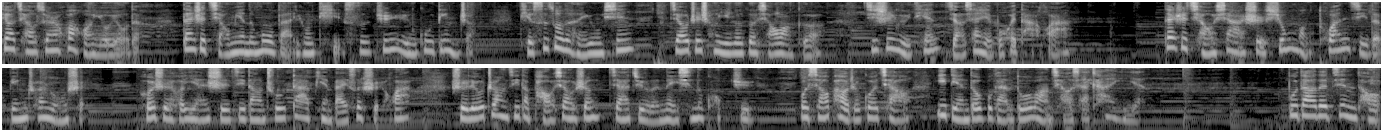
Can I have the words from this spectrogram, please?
吊桥虽然晃晃悠悠的，但是桥面的木板用铁丝均匀固定着，铁丝做的很用心，交织成一个个小网格。即使雨天，脚下也不会打滑。但是桥下是凶猛湍急的冰川融水，河水和岩石激荡出大片白色水花，水流撞击的咆哮声加剧了内心的恐惧。我小跑着过桥，一点都不敢多往桥下看一眼。步道的尽头，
